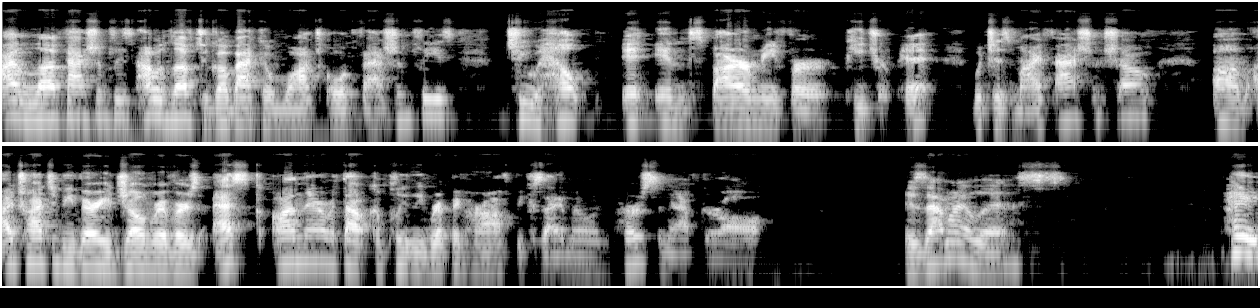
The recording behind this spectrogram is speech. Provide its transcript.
I love Fashion Police. I would love to go back and watch old Fashion Police to help it inspire me for Peter Pit, which is my fashion show. Um, I tried to be very Joan Rivers esque on there without completely ripping her off because I am my own person after all. Is that my list? Hey,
